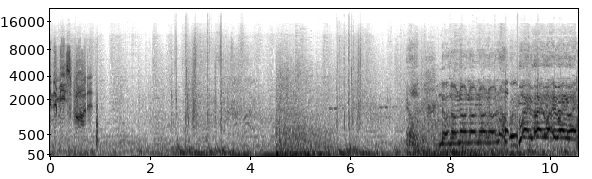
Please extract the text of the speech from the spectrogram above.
Enemy spotted. No, no, no, no, no, no, no. Wait, wait, wait, wait, wait.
